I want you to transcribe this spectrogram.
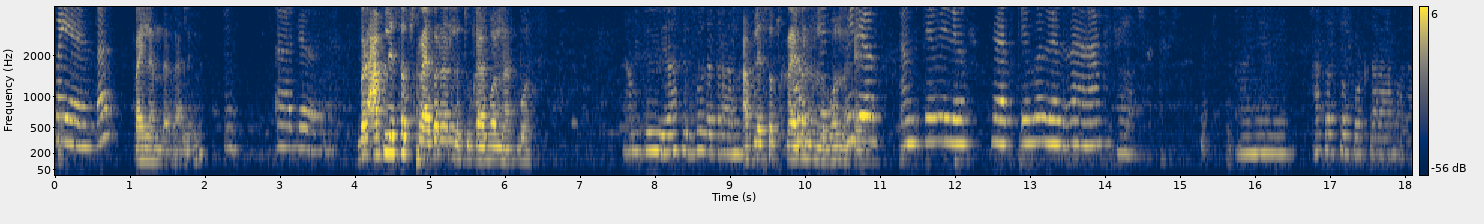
पहिल्यांदा पहिल्यांदा झाले ना? बरं आपले सबस्क्रायबरांना तू काय बोलणार? बोल. व्हिडिओ असेच बघत राहा आपले सबस्क्रायबरांना आमचे बोल ना काय. आमचे व्हिडिओ सारखे बघत राहा. हा. आणि असा सपोर्ट करा आम्हाला.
